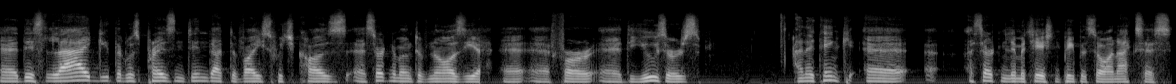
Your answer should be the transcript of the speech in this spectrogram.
uh, this lag that was present in that device, which caused a certain amount of nausea uh, uh, for the users. And I think a certain limitation people saw on access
